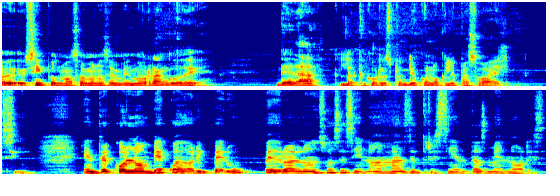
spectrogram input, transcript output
eh, sí, pues más o menos el mismo rango de, de edad, lo que correspondió con lo que le pasó a él. Sí. Entre Colombia, Ecuador y Perú, Pedro Alonso asesinó a más de 300 menores.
